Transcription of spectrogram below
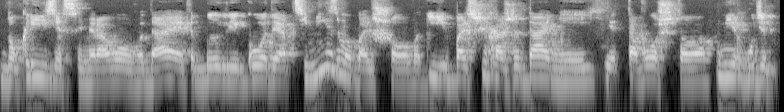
до кризиса мирового, да, это были годы оптимизма большого и больших ожиданий того, что мир будет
